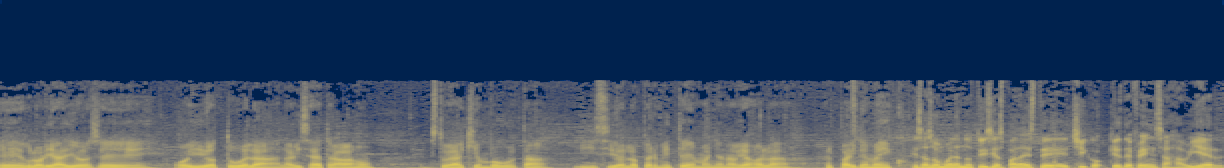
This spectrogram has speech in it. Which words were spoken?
Eh, gloria a Dios, eh, hoy yo tuve la, visa de trabajo, estoy aquí en Bogotá y si Dios lo permite, mañana viajo al país de México. Esas son buenas noticias para este chico que es defensa, Javier,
